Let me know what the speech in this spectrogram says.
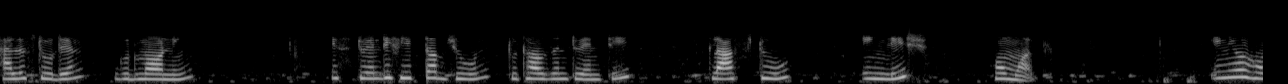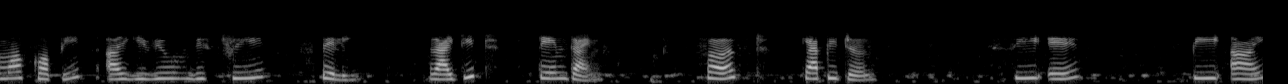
Hello student, good morning. It's 25th of June 2020, class 2, English, homework. In your homework copy, I give you these three spelling. Write it 10 times. First, capital C A P I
